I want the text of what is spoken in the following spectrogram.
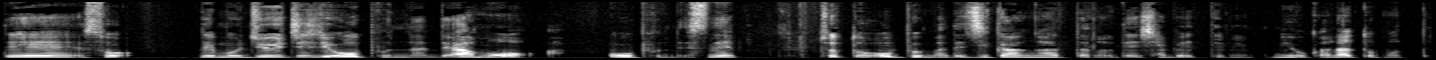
で、そう。で、もう11時オープンなんで、あ、もうオープンですね。ちょっとオープンまで時間があったので喋ってみようかなと思って。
